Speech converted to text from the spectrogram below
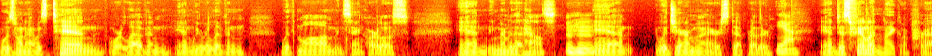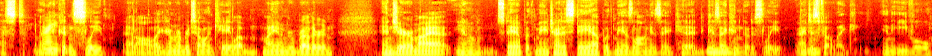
was when I was ten or eleven, and we were living with mom in San Carlos, and you remember that house, mm-hmm. and with Jeremiah, our stepbrother, Yeah. and just feeling like oppressed, like I couldn't sleep at all. Like I remember telling Caleb, my younger brother, and and Jeremiah, you know, stay up with me, try to stay up with me as long as they could because I couldn't go to sleep. I just felt like an evil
